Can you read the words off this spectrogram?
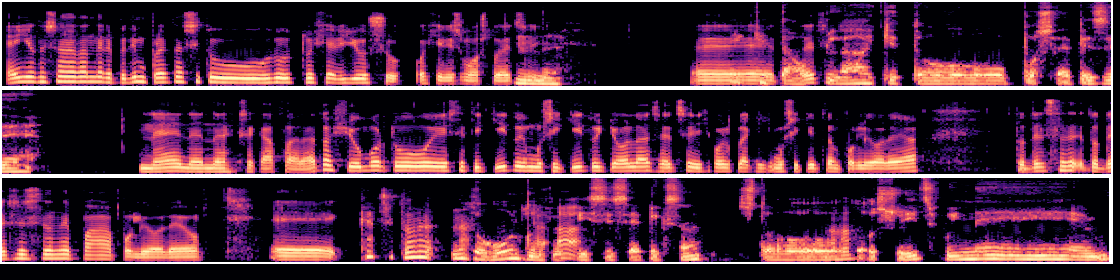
ένιωθες σαν να ήταν ρε παιδί μου προέκταση του, του, του χεριού σου, ο χειρισμός του, έτσι. Ναι. Ε, και τα όπλα και το πώς έπαιζε. Ναι, ναι, ναι, ξεκάθαρα. Το χιούμορ του, η αισθητική του, η μουσική του κιόλας, έτσι, έχει πολύ πλάκα και η μουσική του ήταν πολύ ωραία. Το Destiny ήταν πάρα πολύ ωραίο. Ε, κάτσε τώρα να Το Wargroove επίσης έπαιξα στο Switch που είναι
